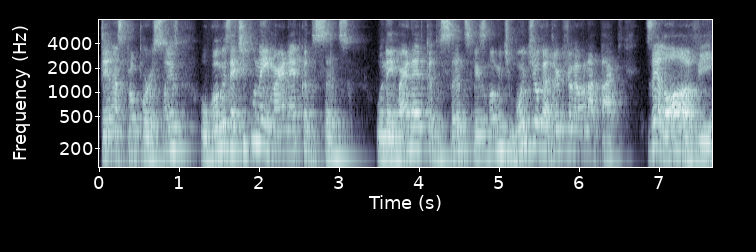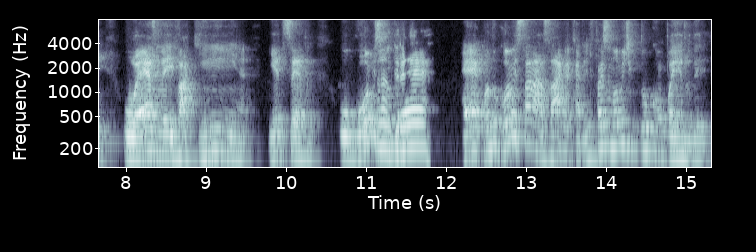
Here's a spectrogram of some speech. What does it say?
tendo as proporções, o Gomes é tipo o Neymar na época do Santos. O Neymar, na época do Santos, fez o nome de um monte de jogador que jogava no ataque. Zé Love, Wesley, Vaquinha e etc. O Gomes, quando ele- André, é, quando o Gomes está na zaga, cara, ele faz o nome de- do companheiro dele.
